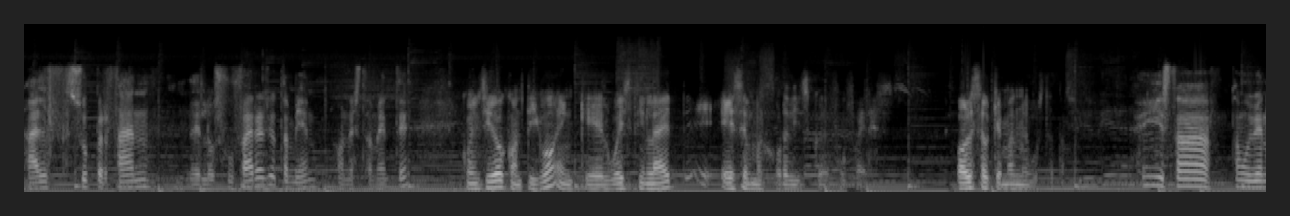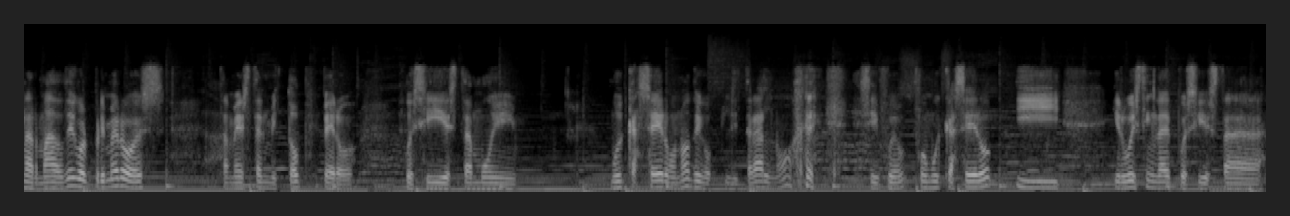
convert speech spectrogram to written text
Alf, super fan de los Foo Fighters, yo también, honestamente coincido contigo en que el Wasting Light es el mejor disco de Foo Fighters. O es el que más me gusta también. Sí, está, está muy bien armado. Digo, el primero es también está en mi top, pero pues sí está muy muy casero, ¿no? Digo, literal, ¿no? sí, fue, fue muy casero. Y, el Wasting Light, pues sí está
